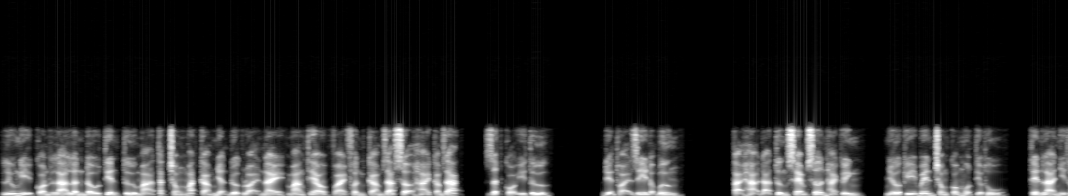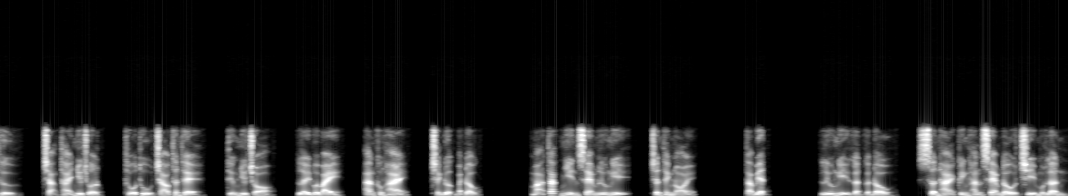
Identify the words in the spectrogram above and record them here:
Lưu Nghị còn là lần đầu tiên từ mã tắc trong mắt cảm nhận được loại này mang theo vài phần cảm giác sợ hãi cảm giác, rất có ý tứ. Điện thoại di động bưng. Tại hạ đã từng xem Sơn Hải Kinh, nhớ kỹ bên trong có một tiểu thú, tên là Nhĩ Thử, trạng thái như chuột, thố thủ cháo thân thể, tiếng như chó, lấy đôi bay, ăn không hái, tránh được bách độc. Mã Tắc nhìn xem Lưu Nghị, chân thành nói. Ta biết. Lưu Nghị gật gật đầu, Sơn Hải Kinh hắn xem đâu chỉ một lần,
